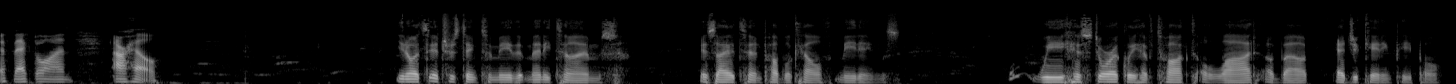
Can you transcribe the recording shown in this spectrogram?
effect on our health. You know, it's interesting to me that many times as I attend public health meetings, we historically have talked a lot about educating people,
